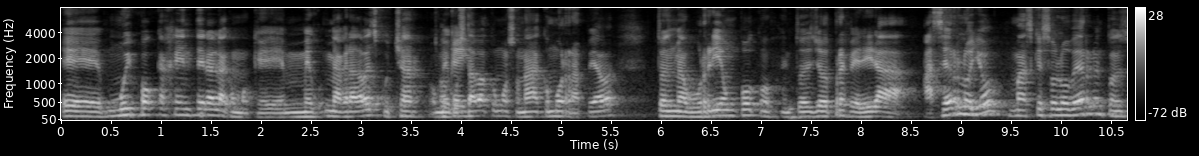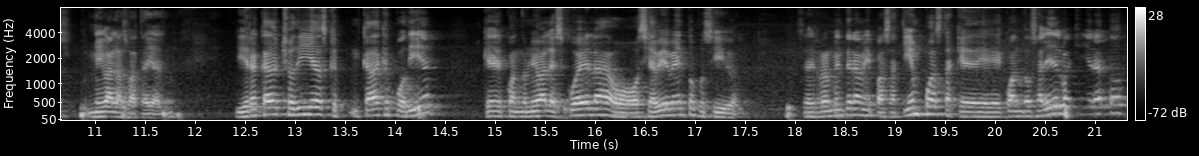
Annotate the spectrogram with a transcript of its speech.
eh, muy poca gente era la como que me, me agradaba escuchar o me gustaba cómo sonaba, cómo rapeaba. Entonces me aburría un poco. Entonces yo prefería hacerlo yo más que solo verlo. Entonces me iba a las batallas. ¿no? Y era cada ocho días, que, cada que podía, que cuando no iba a la escuela o si había evento, pues iba. O sea, realmente era mi pasatiempo hasta que cuando salí del bachillerato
